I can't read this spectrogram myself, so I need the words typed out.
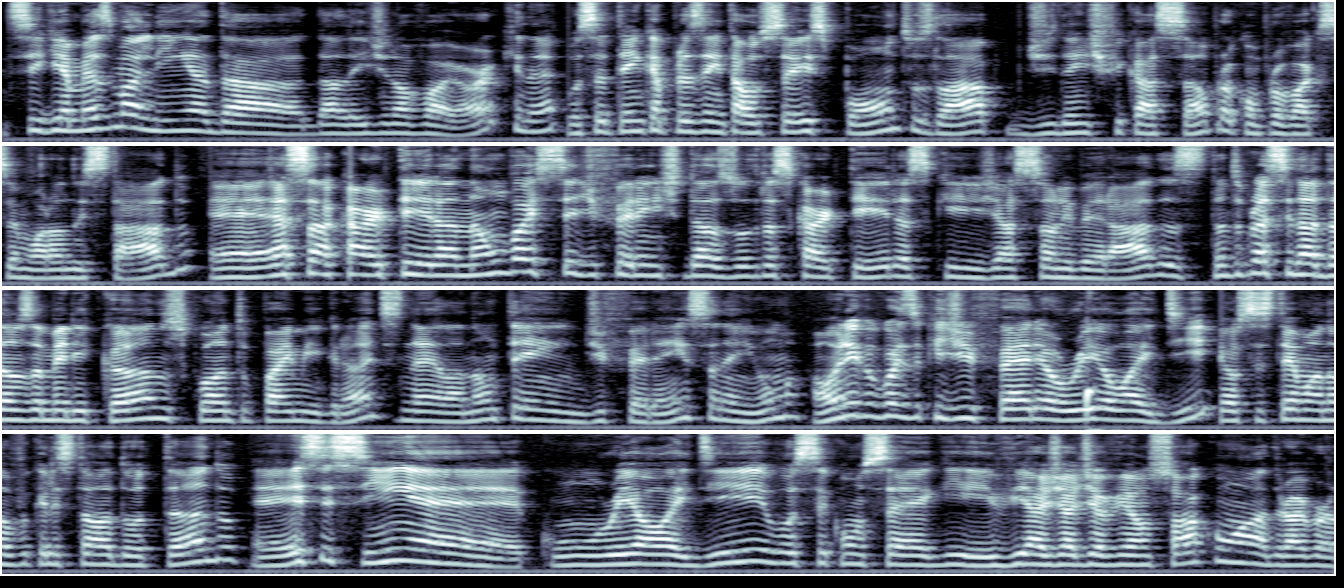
seguir a mesma linha da, da lei de Nova York, né? Você tem que apresentar os seis pontos lá de identificação para comprovar que você mora no estado. É, essa carteira não vai ser diferente das outras carteiras que já são liberadas, tanto para cidadãos americanos quanto para imigrantes, né? Ela não tem diferença nenhuma. A única coisa que difere é o Real ID, que é o sistema novo que eles estão adotando. É, esse sim é com o Real ID você consegue viajar de avião só com a driver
